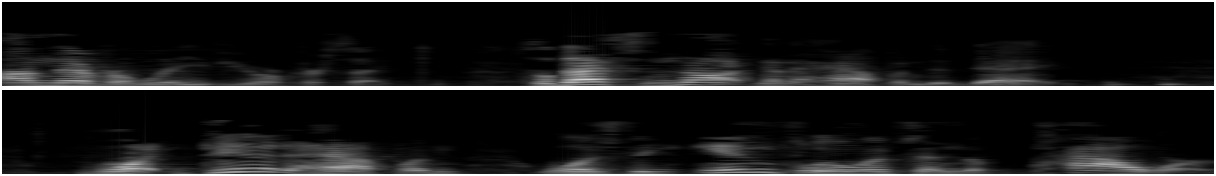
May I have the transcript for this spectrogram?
"I'll never leave you or forsake you." So that's not going to happen today. What did happen was the influence and the power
